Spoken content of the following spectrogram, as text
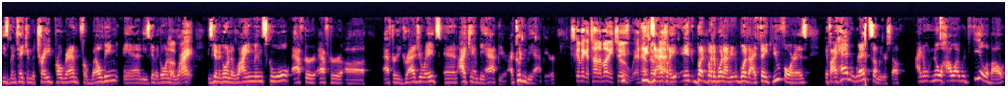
he's been taking the trade program for welding and he's going to go into, oh, right. he's going to go into lineman school after, after, uh, after he graduates and I can't be happier. I couldn't be happier he's going to make a ton of money too. And exactly. No and, but, but what I mean, what I thank you for is if I hadn't read some of your stuff, I don't know how I would feel about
